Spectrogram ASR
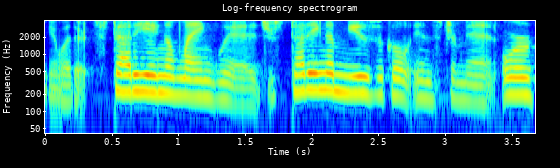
you know whether it's studying a language or studying a musical instrument or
